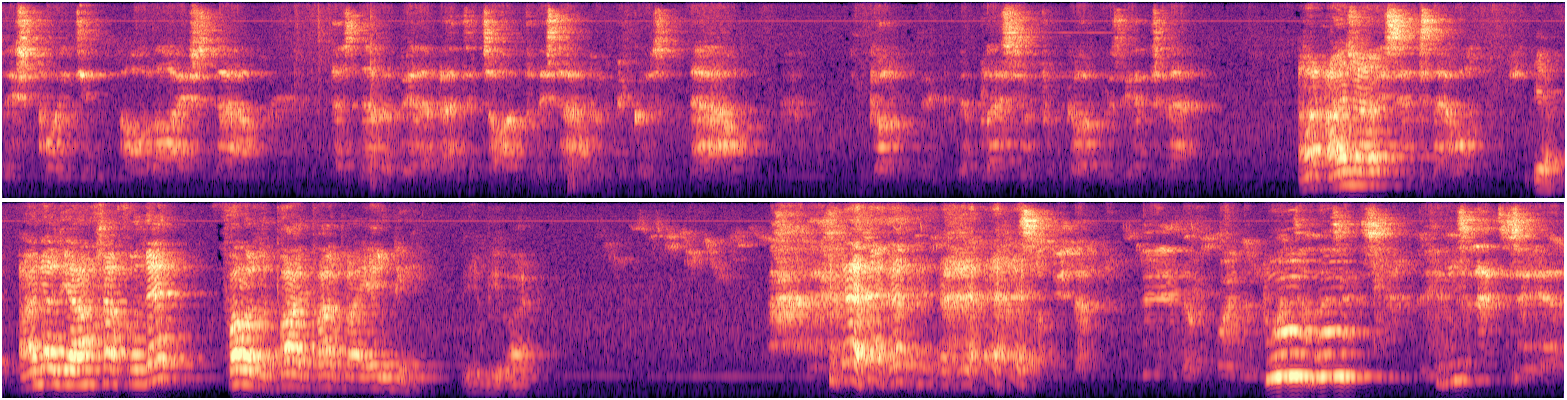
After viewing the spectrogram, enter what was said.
this point in our lives now has never been a better time for this to happen because now, God, the, the blessing from God was the internet. I, I know, internet one. yeah, I know the answer for that. Follow the Pied Piper Andy. You'll be right. So, you know, the, internet is here.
